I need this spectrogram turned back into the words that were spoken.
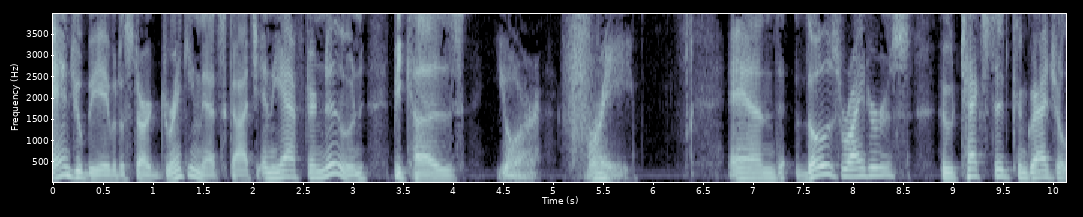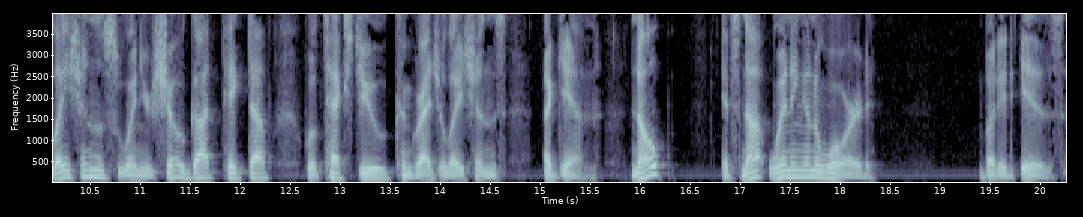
And you'll be able to start drinking that scotch in the afternoon because you're free. And those writers who texted congratulations when your show got picked up will text you congratulations again. Nope, it's not winning an award but it is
